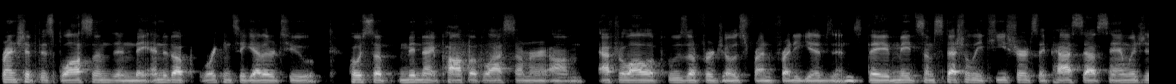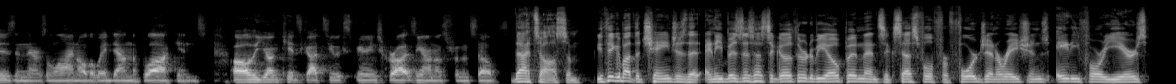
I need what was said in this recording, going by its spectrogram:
friendship this blossomed and they ended up working together to host a midnight pop-up last summer um, after Lollapalooza for Joe's friend Freddie Gibbs and they made some specialty t-shirts they passed out sandwiches and there was a line all the way down the block and all the young kids got to experience Graziano's for themselves That's awesome. You think about the changes that any business has to go through to be open and successful for four generations, 84 years.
